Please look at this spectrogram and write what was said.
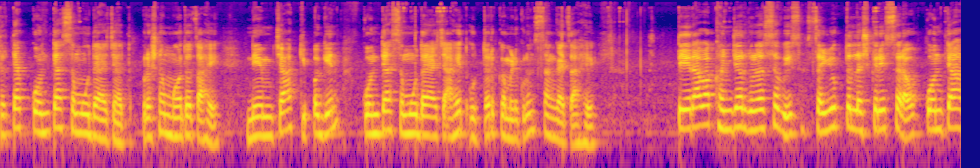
तर त्या कोणत्या समुदायाच्या आहेत? प्रश्न महत्त्वाचा आहे. नेमच्या किपगेन कोणत्या समुदायाच्या आहेत? उत्तर कमेंट करून सांगायचं आहे. तेरावा खंजर दोन हजार सव्वीस संयुक्त लष्करी सराव कोणत्या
